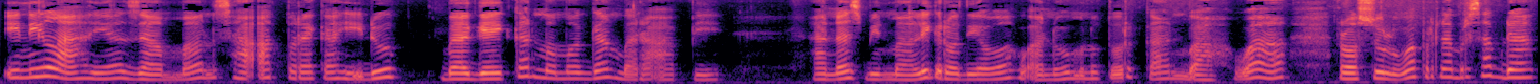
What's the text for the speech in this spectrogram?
Inilah ya zaman saat mereka hidup bagaikan memegang bara api. Anas bin Malik radhiyallahu anhu menuturkan bahwa Rasulullah pernah bersabda,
